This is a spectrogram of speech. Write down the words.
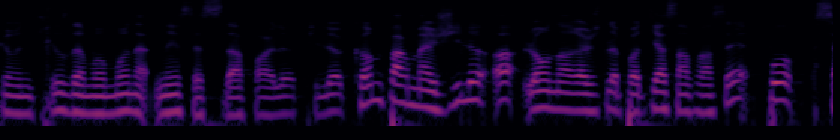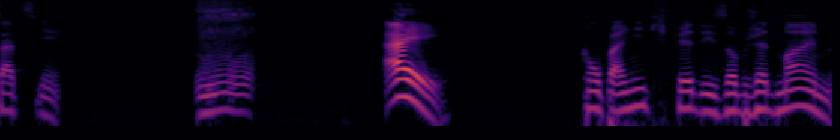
comme une crise de moment à tenir cette affaire-là. Puis là, comme par magie, là, ah, là, on enregistre le podcast en français. Pouf, ça tient. Hey! Compagnie qui fait des objets de même.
